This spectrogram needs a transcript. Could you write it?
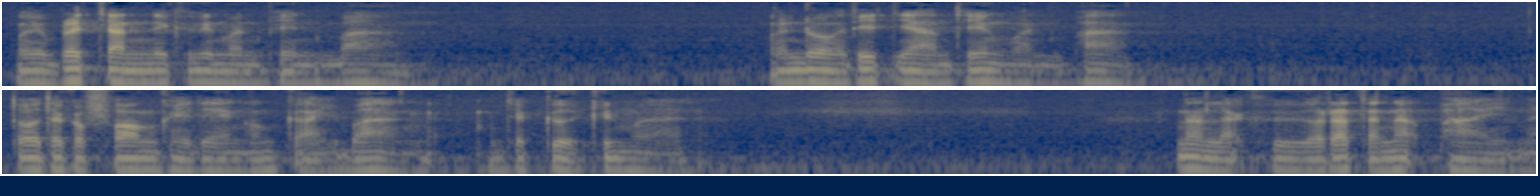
เหมือนพระจันทร์ในคืนวันเพ็ญบ้าง เหมือนดวงอาทิตย์ยามเที่ยงวันบ้างตัวตะกฟองไข่แดงของไก่บ้างมันจะเกิดขึ้นมานั่นแหละคือรัตนภายใน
